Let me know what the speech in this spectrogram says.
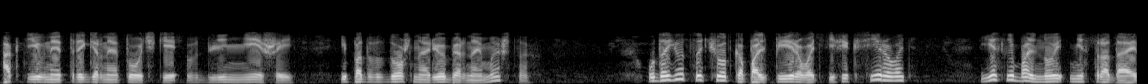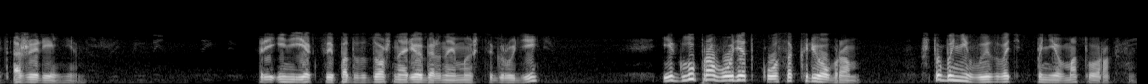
Активные триггерные точки в длиннейшей и подвздошно-реберной мышцах удается четко пальпировать и фиксировать, если больной не страдает ожирением. При инъекции подвздошно-реберной мышцы груди иглу проводят косо к ребрам, чтобы не вызвать пневмоторакса.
